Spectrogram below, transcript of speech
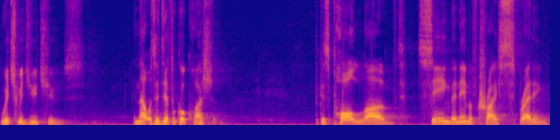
which would you choose? And that was a difficult question because Paul loved seeing the name of Christ spreading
